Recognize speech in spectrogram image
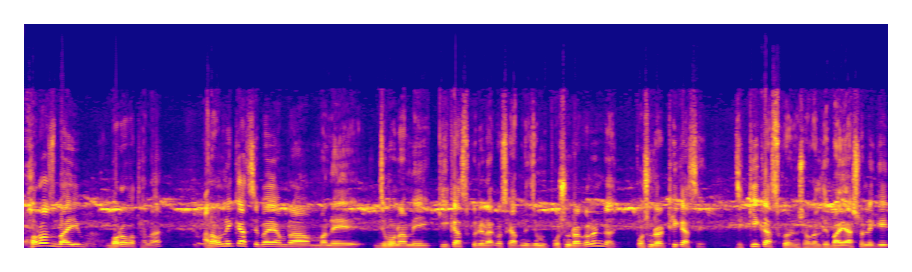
খরচ ভাই বড় কথা না। আর অনেকে আছে ভাই আমরা মানে যেমন আমি কি কাজ করি না করছি আপনি যেমন প্রশ্নটা করেন না প্রশ্নটা ঠিক আছে যে কি কাজ করেন সকাল থেকে? ভাই আসলে কি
